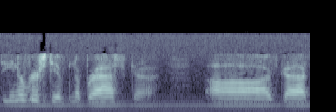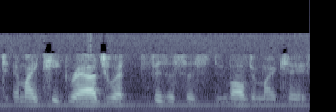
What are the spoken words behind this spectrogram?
the University of Nebraska. Uh, I've got MIT graduate physicists involved in my case.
